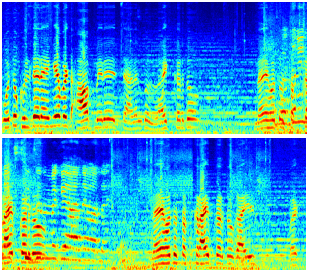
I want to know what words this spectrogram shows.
वो तो खुलते रहेंगे बट आप मेरे चैनल को लाइक कर दो. नए हो तो सब्सक्राइब कर दो. है। नए हो तो सब्सक्राइब कर दो गाइस बट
